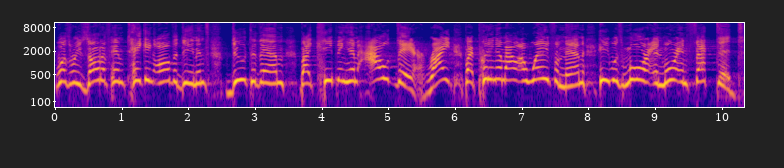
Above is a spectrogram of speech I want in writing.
was a result of him taking all the demons due to them by keeping him out there, right? By putting him out away from them, he was more and more infected.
